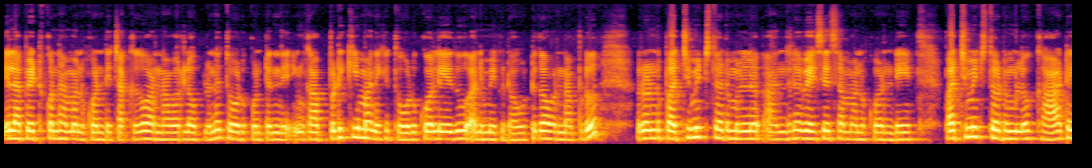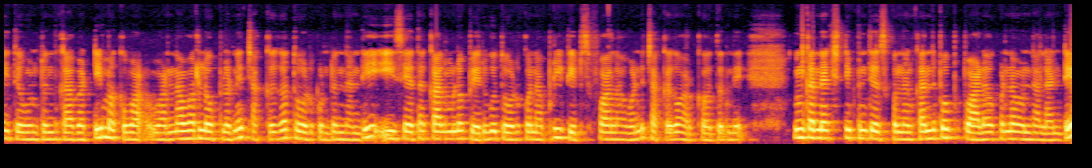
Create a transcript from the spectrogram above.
ఇలా పెట్టుకున్నామనుకోండి చక్కగా వన్ అవర్ లోపలనే తోడుకుంటుంది. ఇంకా అప్పటికి మనకి తోడుకోలేదు అని మీకు డౌట్గా ఉన్నప్పుడు రెండు పచ్చిమిర్చి తొడుములను అందులో వేసేసామనుకోండి పచ్చిమిర్చి తొడుములో ఘాట్ అయితే ఉంటుంది కాబట్టి మాకు వన్ అవర్ లోపలనే చక్కగా తోడుకుంటుందండి. ఈ శీతాకాలంలో పెరుగు తోడుకున్నప్పుడు ఈ టిప్స్ ఫాలో అవ్వండి చక్కగా వర్క్ అవుతుంది. ఇంకా నెక్స్ట్ టిప్ని తెలుసుకుందాం. కందిపప్పు పాడవకుండా ఉండాలంటే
